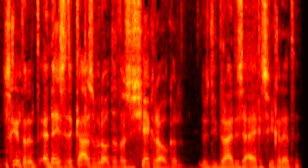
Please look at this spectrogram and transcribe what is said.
schitterend. En deze de Kazenbrood, dat was een checkroker. Dus die draaide zijn eigen sigaretten.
